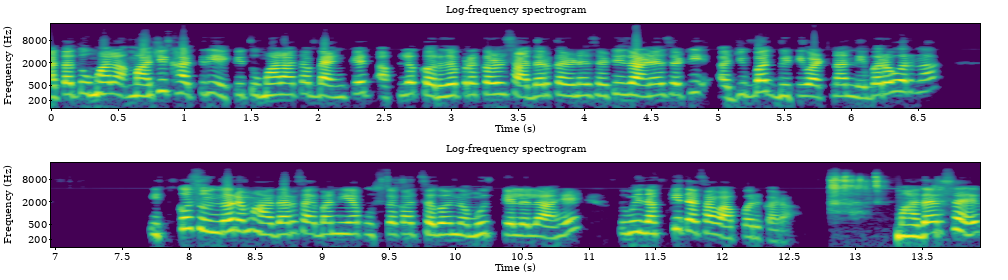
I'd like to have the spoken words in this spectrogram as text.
आता तुम्हाला माझी खात्री आहे की तुम्हाला आता बँकेत आपलं कर्ज प्रकरण सादर करण्यासाठी जाण्यासाठी अजिबात भीती वाटणार नाही. बरोबर ना? इतकं सुंदर आहे महादार साहेबांनी या पुस्तकात सगळं नमूद केलेलं आहे. तुम्ही नक्की त्याचा वापर करा. महादार साहेब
